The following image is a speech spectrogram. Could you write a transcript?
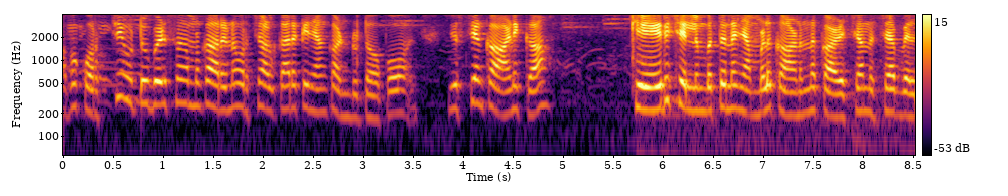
അപ്പോൾ കുറച്ച് യൂട്യൂബേഴ്സ് നമുക്ക് അറിയണ കുറച്ച് ആൾക്കാരൊക്കെ ഞാൻ കണ്ടു കേട്ടോ അപ്പോൾ ജസ്റ്റ് ഞാൻ കാണിക്കാം. കയറി ചെല്ലുമ്പോൾ തന്നെ നമ്മൾ കാണുന്ന കാഴ്ച എന്ന് വെച്ചാൽ വെൽ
